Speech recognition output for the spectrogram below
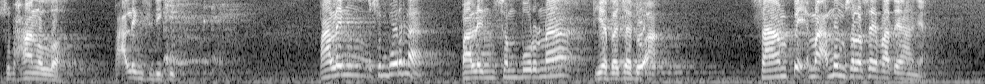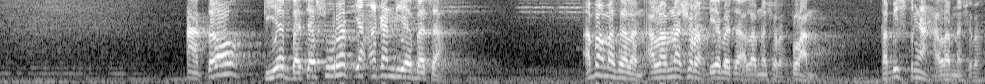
subhanallah paling sedikit. Paling sempurna paling sempurna dia baca doa. Sampai makmum selesai fatihahnya. Atau dia baca surat yang akan dia baca. Apa masalah? Alam nasyrah. Dia baca alam nasyrah. Pelan. Tapi setengah alam nasyrah.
